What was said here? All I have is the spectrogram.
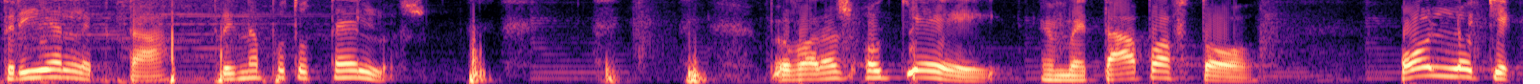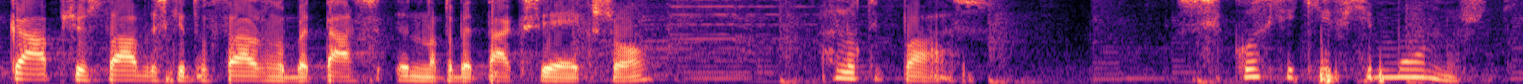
τρία λεπτά πριν από το τέλος. Προφανώς, οκ, okay, μετά από αυτό, όλο και κάποιος θα και το θάρρος να τον, πετάσει, να τον πετάξει έξω, αλλά τι πας. Σηκώθηκε και έφυγε μόνος του.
